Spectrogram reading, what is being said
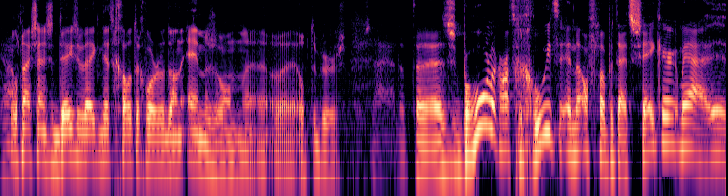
Volgens mij zijn ze deze week net groter geworden dan Amazon uh, op de beurs. Dus nou ja, dat uh, is behoorlijk hard gegroeid en de afgelopen tijd zeker. Maar ja,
